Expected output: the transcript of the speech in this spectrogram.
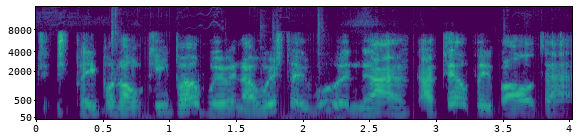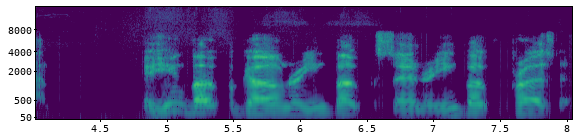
just people don't keep up with it, and I wish they would. And I, I tell people all the time, you, can vote for governor, you can vote for senator, you can vote for president,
